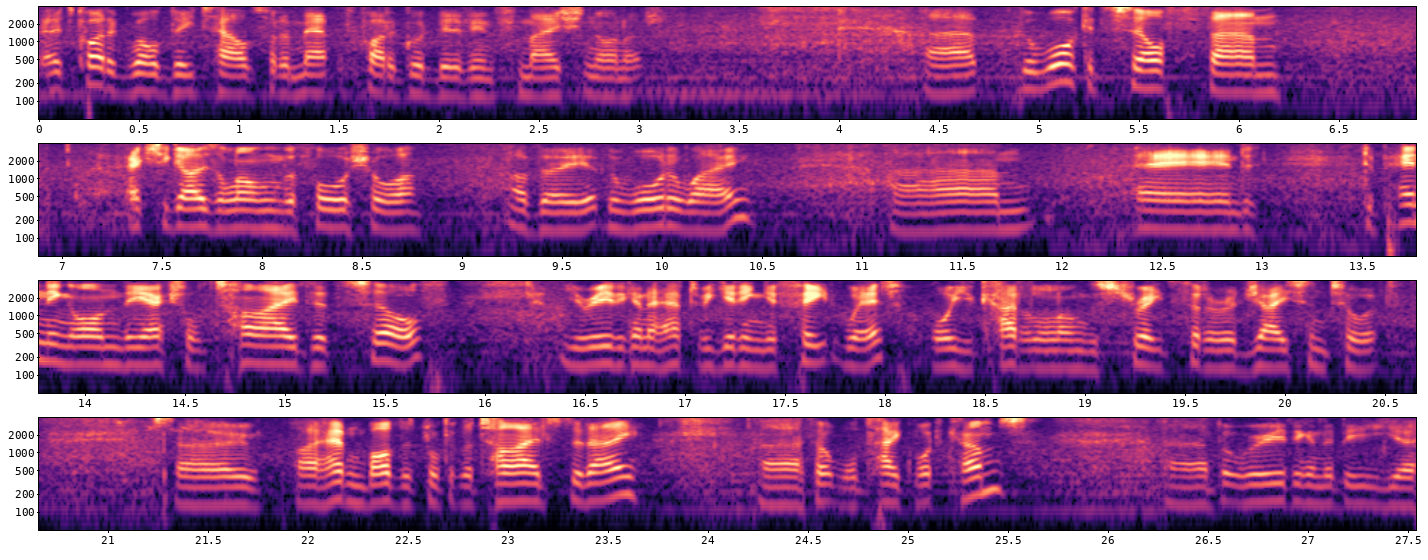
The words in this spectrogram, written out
it's quite a well detailed sort of map with quite a good bit of information on it. Uh, the walk itself um, actually goes along the foreshore of the the waterway, um, and depending on the actual tides itself, you're either going to have to be getting your feet wet or you cut it along the streets that are adjacent to it. So I hadn't bothered to look at the tides today. Uh, I thought we'll take what comes, uh, but we're either going to be uh,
